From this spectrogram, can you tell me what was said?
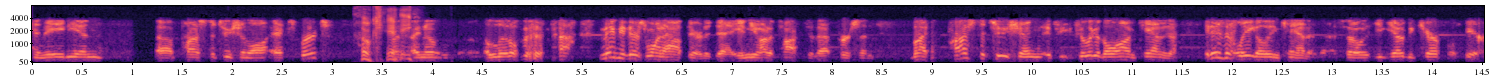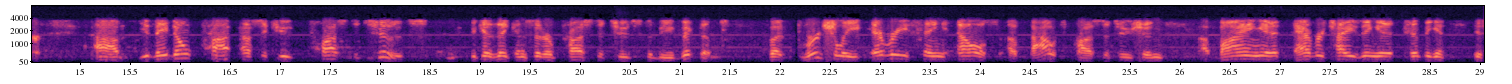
Canadian uh, prostitution law expert. Okay. But I know a little bit about. Maybe there's one out there today, and you ought to talk to that person. But prostitution, if you, if you look at the law in Canada, it isn't legal in Canada, so you got to be careful here. Um, they don't prosecute prostitutes because they consider prostitutes to be victims. But virtually everything else about prostitution, uh, buying it, advertising it, pimping it, is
